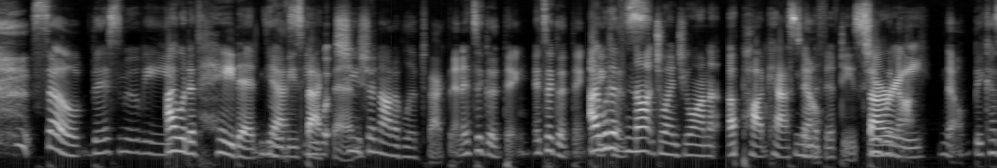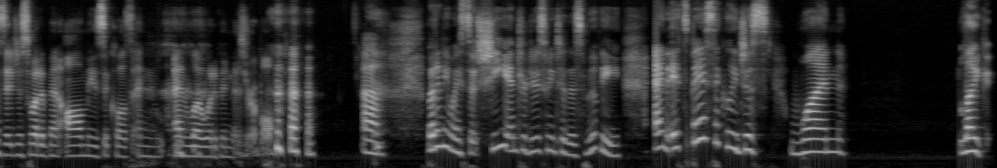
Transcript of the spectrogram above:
so this movie, I would have hated yes, movies back would- then. She should not have lived back then. It's a good thing. It's a good thing. I would have not joined you on a, podcast in the 50s. she would not. Sorry. No, because it just would have been all musicals, and and Lo would have been miserable. Um, but anyway, so she introduced me to this movie, and it's basically just one like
